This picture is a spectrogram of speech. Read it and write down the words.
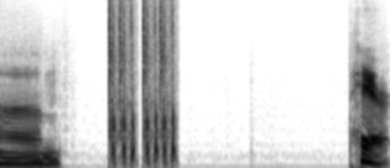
um, pear.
